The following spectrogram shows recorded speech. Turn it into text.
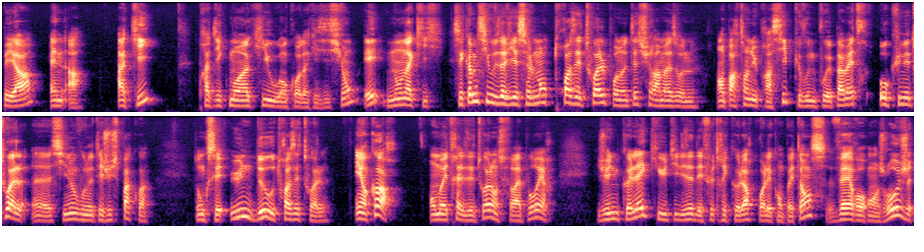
PA, NA. Acquis, pratiquement acquis ou en cours d'acquisition, et non acquis. C'est comme si vous aviez seulement trois étoiles pour noter sur Amazon, en partant du principe que vous ne pouvez pas mettre aucune étoile, euh, sinon vous notez juste pas quoi. Donc c'est une, deux ou trois étoiles. Et encore, on mettrait des étoiles, on se ferait pourrir. J'ai une collègue qui utilisait des feux tricolores pour les compétences, vert, orange, rouge,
